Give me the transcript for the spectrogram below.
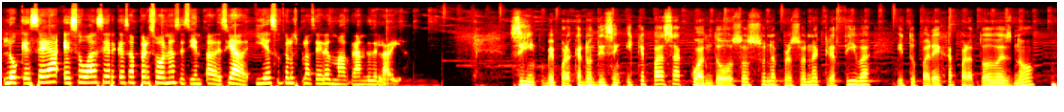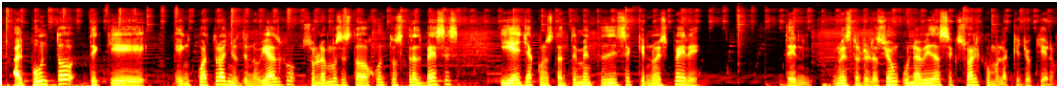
lo que sea, eso va a hacer que esa persona se sienta deseada. Y eso es de los placeres más grandes de la vida. Sí, ve, por acá nos dicen, ¿y qué pasa cuando sos una persona creativa y tu pareja para todo es no? Al punto de que en cuatro años de noviazgo solo hemos estado juntos tres veces y ella constantemente dice que no espere de nuestra relación una vida sexual como la que yo quiero.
